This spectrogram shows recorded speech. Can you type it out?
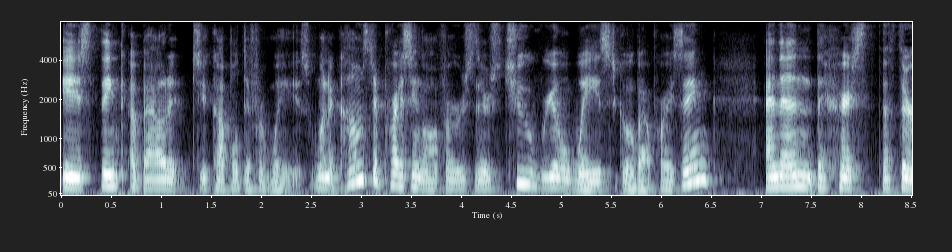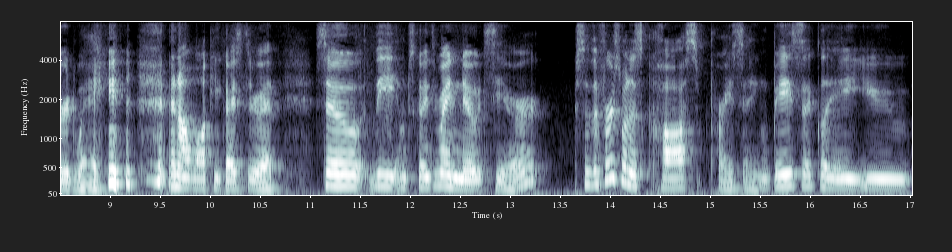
is think about it a couple different ways. When it comes to pricing offers, there's two real ways to go about pricing. And then there's the third way, and I'll walk you guys through it. So, the I'm just going through my notes here. So, the first one is cost pricing. Basically, you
